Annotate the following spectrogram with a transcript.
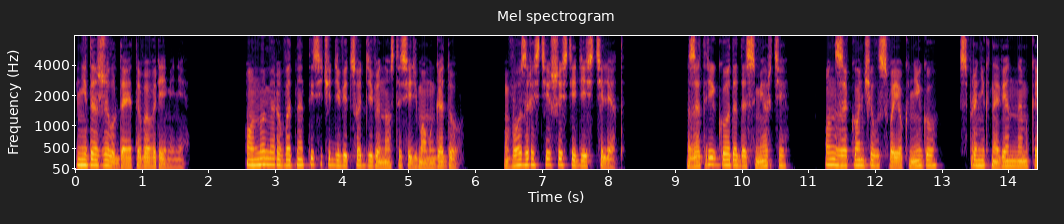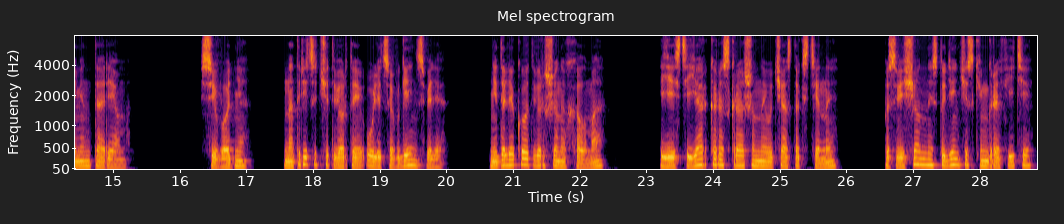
не дожил до этого времени. Он умер в 1997 году, в возрасте 60 лет. За три года до смерти он закончил свою книгу с проникновенным комментарием. Сегодня на 34-й улице в Гейнсвилле, недалеко от вершины холма, есть ярко раскрашенный участок стены, посвященный студенческим граффити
